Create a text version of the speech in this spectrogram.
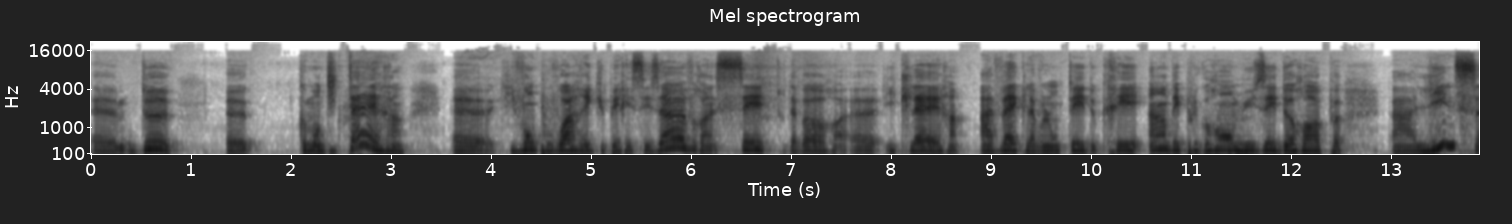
deux commanditaires. qui vont pouvoir récupérer ces œuvres, c'est tout d'abord Hitler avec la volonté de créer un des plus grands musées d'Europe à Linz,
